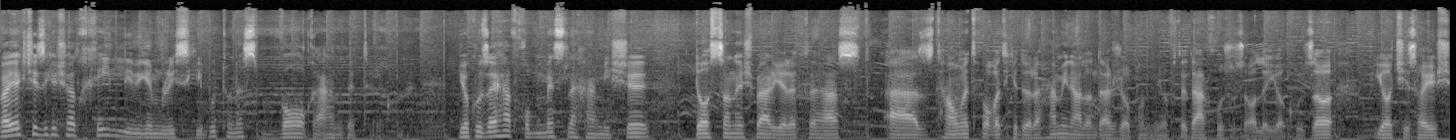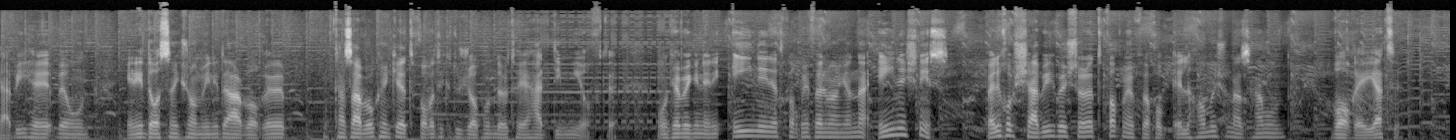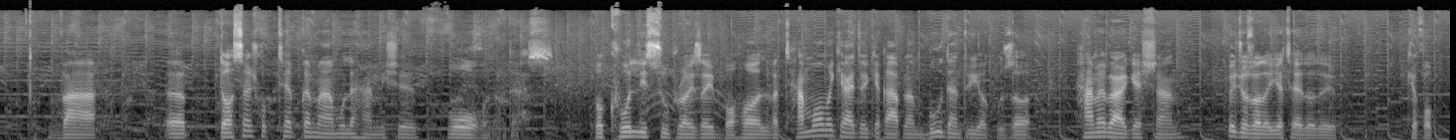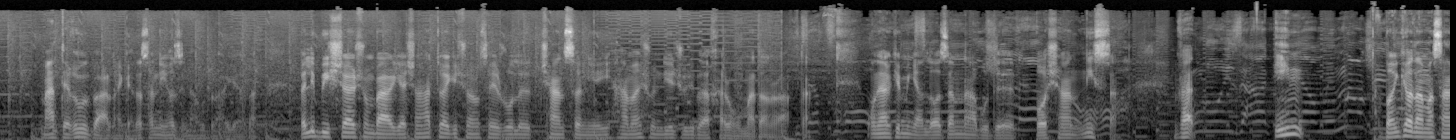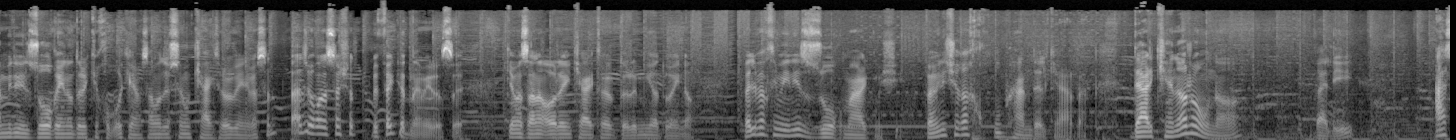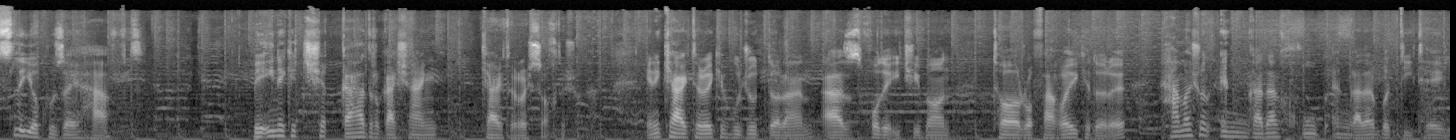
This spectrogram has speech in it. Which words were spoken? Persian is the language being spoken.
و یک چیزی که شاید خیلی بگم ریسکی بود تونست واقعا بهتره کنه. یاکوزای هفت خب مثل همیشه داستانش برگرفته هست از تمام اتفاقاتی که داره همین الان در ژاپن میفته در خصوص حال یاکوزا یا چیزهای شبیه به اون. یعنی داستانی که شما می‌بینید در واقع تصور کنید که اتفاقاتی که تو ژاپن داره تا یه حدی میفته ممکن بگین یعنی عین این اتفاق میفته یا نه عینش نیست. ولی خب شبیه بهش داره اتفاق میفته. خب الهامشون از همون واقعیته. و داستانش خب طبق معمول همیشه فوق العاده است. با کلی سورپرایز های باحال و تمام کردهایی که قبلا بودن تو یاکوزا همه برگشتن به جز یه تعداد که خب منطقی بود برنگرد. اصلا نیازی نبود برگردن. ولی بیشترشون برگشتن. حتی اگه شما مثلا رول چند ثانیه‌ای همشون یه جوری بالاخره اومدن رفتن. اونم که میگن لازم نبوده باشن نیستن. و این با اینکه آدم مثلا می‌دونی ذوق اینو داره که خب اوکی مثلا ما داشتیم اون کاراکتر رو ببینیم. مثلا بعضی اوقات اصلا شد به فکرت نمی‌رسه که مثلا آره این کاراکتر داره میاد و اینا. ولی وقتی می‌بینی ذوق مرگ میشی و می‌بینی چقدر خوب handle کردن. در کنار اونا ولی اصل یاکوزای هفت به اینه که چقدر قشنگ character اش ساخته شدن. یعنی character هایی که وجود دارن از خود ایچیبان تا رفقایی که داره همشون انقدر خوب انقدر با detail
